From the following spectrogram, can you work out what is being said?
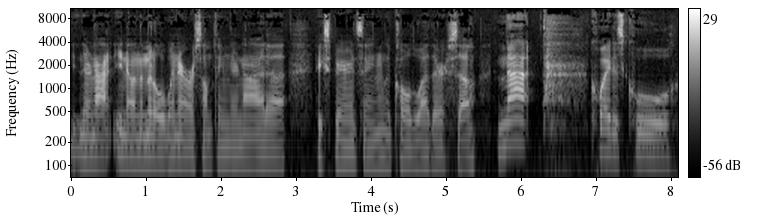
they're not, you know, in the middle of winter or something, they're not uh, experiencing the cold weather. So, not quite as cool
